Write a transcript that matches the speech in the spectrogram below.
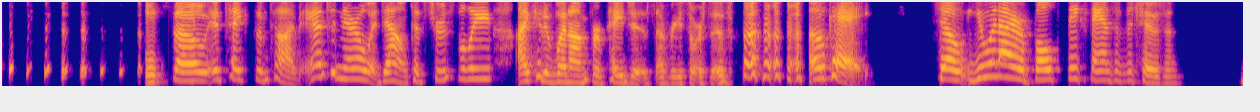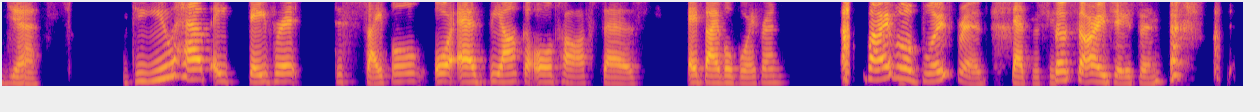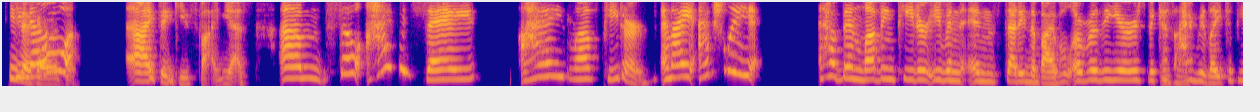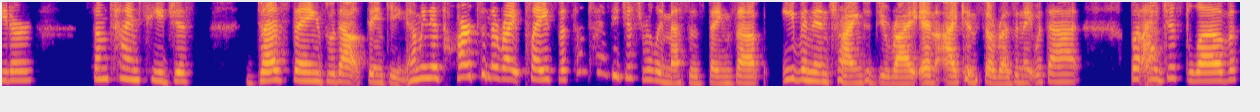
it, So it takes some time and to narrow it down because truthfully, I could have went on for pages of resources. okay. So you and I are both big fans of The Chosen. yes. Do you have a favorite disciple, or as Bianca Olthoff says, a Bible boyfriend? a Bible boyfriend. That's what So sorry, Jason. you okay know. I think he's fine. Yes. Um, so I would say I love Peter. And I actually have been loving Peter even in studying the Bible over the years because Mhm. I relate to Peter. Sometimes he just does things without thinking. I mean, his heart's in the right place, but sometimes he just really messes things up, even in trying to do right. And I can so resonate with that. But I just love,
